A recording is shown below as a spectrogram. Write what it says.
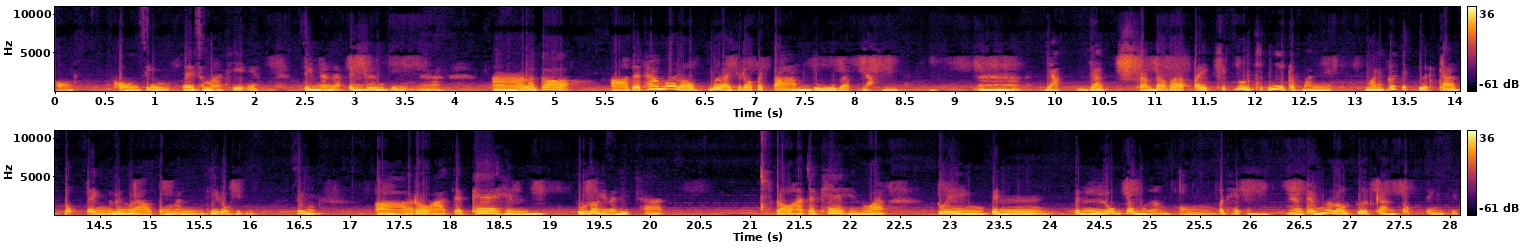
ของของสิ่งในสมาธิเนี่ยสิ่งนั้นน่ะเป็นเรื่องจริงนะคะอ่าแล้วก็อ่าแต่ถ้าเมื่อเราเมื่อไหร่ที่เราไปตามดูแบบอยากอ่าอยากอยากแบบว่าไปคิดนู่นคิดนี่กับมันเนี่ย มันก็จะเกิดการตกแต่งเรื่องราวตรงนั้นที่เราเห็น ซึ่งอ่าเราอาจจะแค่เห็นสมมติเราเห็นอดีตชาติ เราอาจจะแค่เห็นว่าตัวเองเป็นเป็นลูกเจ้าเมืองของประเทศหนึ่งนแต่เมื่อเราเกิดการตกแต่งจิต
